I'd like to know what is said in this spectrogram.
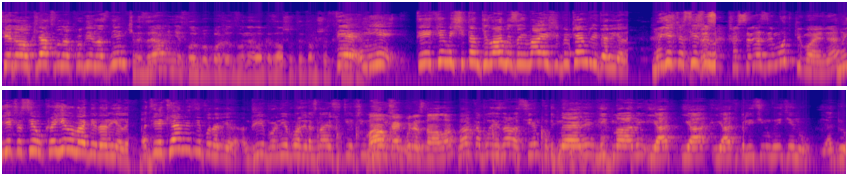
ти дав клятву на крові на знімки? Не зря мені служба Божа дзвонила, казала, що ти там щось Ти мені, ти якими ще там ділами займаєш, щоб Кемрі дарили? Мої часи ж Щось, щось серйозні мутки має, ні? Мої часи Україну навіть не дарили. А ти яке ти подарили? Андрій, борони Боже, я знаю, що ти вчив. Мамка, як буде знала. Мамка буде знала, синку, від мене, від мами, і я, я, я тебе ліці не. Я тобі,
